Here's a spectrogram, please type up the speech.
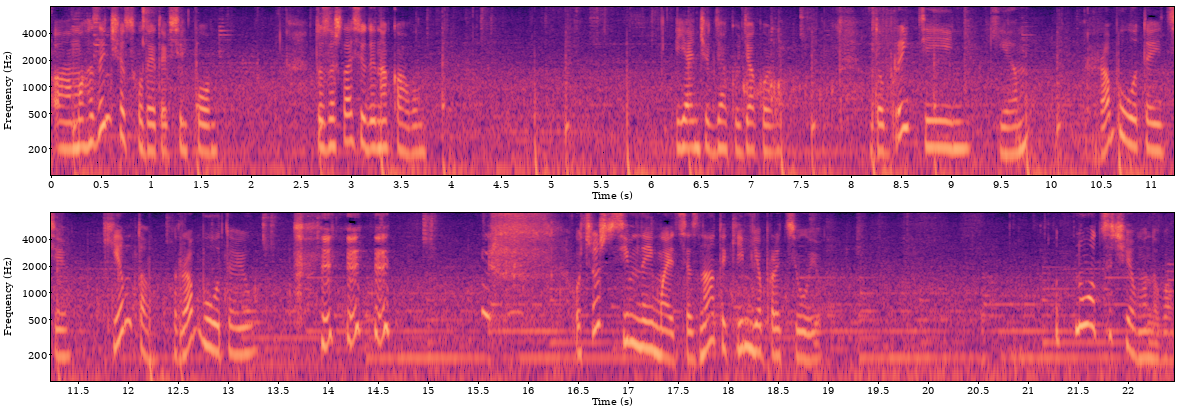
а, магазин ще сходити в сільпо, то зайшла сюди на каву. Янчик, дякую, дякую. Добрый день. Кем работаете? Кем-то работаю. От що ж всім не йметься знати, ким я працюю. От, ну, от зачем воно вам?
